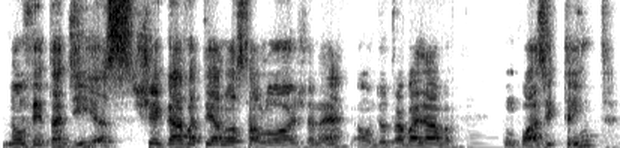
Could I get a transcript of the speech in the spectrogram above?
90 dias, chegava até a nossa loja, né, onde eu trabalhava com quase 30,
